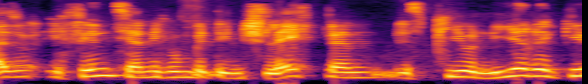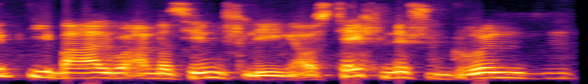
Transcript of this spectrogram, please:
Also ich finde es ja nicht unbedingt schlecht, wenn es Pioniere gibt, die mal woanders hinfliegen, aus technischen Gründen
